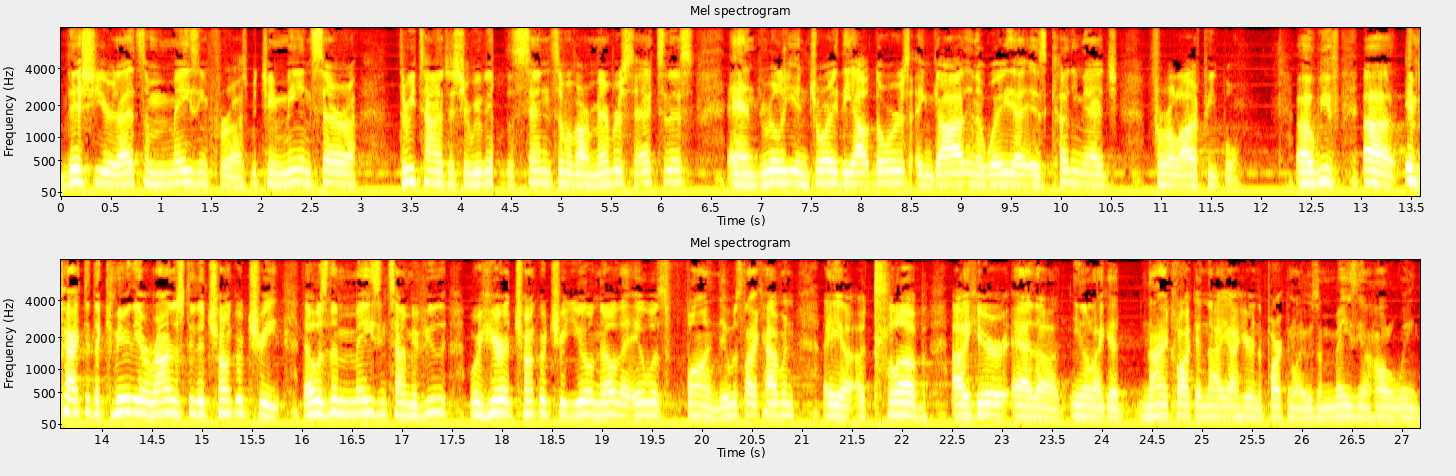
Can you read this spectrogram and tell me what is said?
this year. That's amazing for us. Between me and Sarah, three times this year. We've been able to send some of our members to Exodus and really enjoy the outdoors and God in a way that is cutting edge for a lot of people. Uh, we've uh, impacted the community around us through the trunk or treat. That was an amazing time. If you were here at trunk or treat, you'll know that it was fun. It was like having a, a club out here at uh, you know like at nine o'clock at night out here in the parking lot. It was amazing on Halloween.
